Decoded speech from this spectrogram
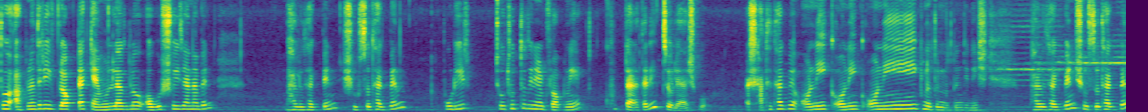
তো আপনাদের এই ব্লগটা কেমন লাগল অবশ্যই জানাবেন। ভালো থাকবেন, সুস্থ থাকবেন। পুরীর চতুর্থ দিনের ব্লগ নিয়ে খুব তাড়াতাড়ি চলে আসব। আর সাথে থাকবে অনেক অনেক অনেক নতুন নতুন জিনিস। ভালো থাকবেন, সুস্থ থাকবেন।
